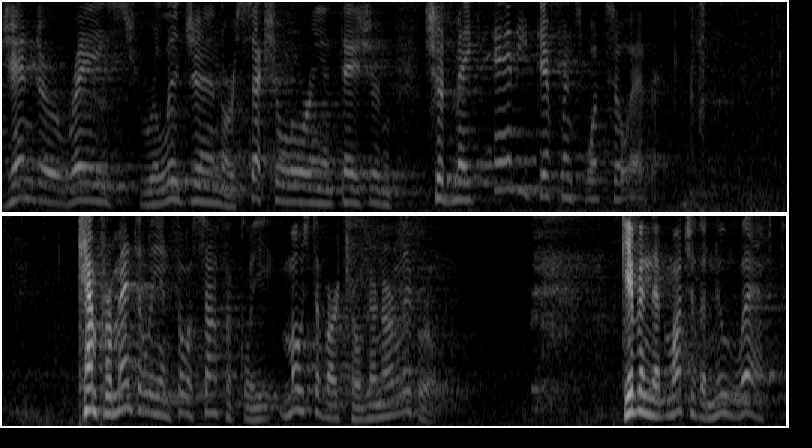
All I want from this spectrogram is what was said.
gender, race, religion, or sexual orientation should make any difference whatsoever. Temperamentally and philosophically, most of our children are liberal. Given that much of the new left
